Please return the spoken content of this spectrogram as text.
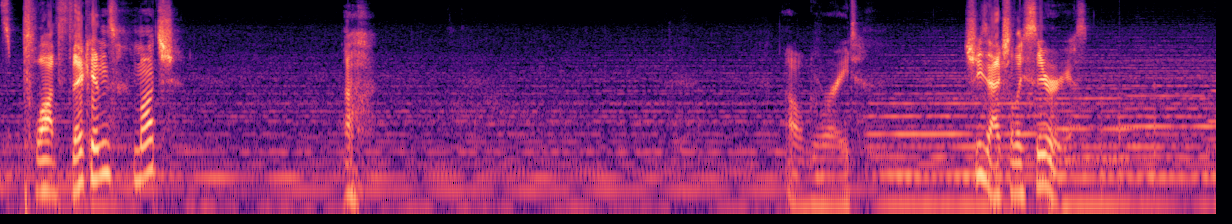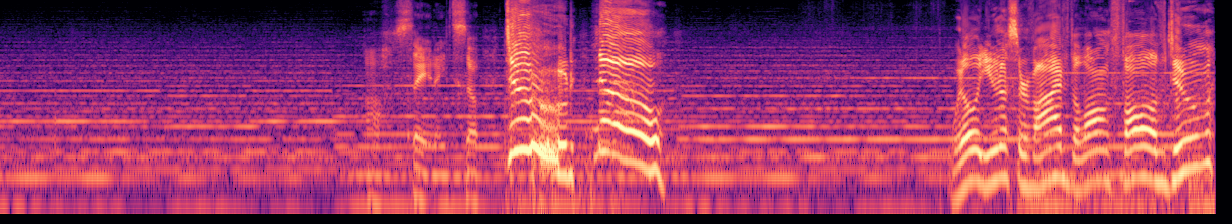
This plot thickens much? Ugh. Oh, great. She's actually serious. Oh, say it ain't so. Dude! No! Will Yuna survive the long fall of doom?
